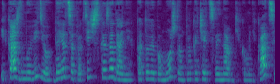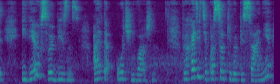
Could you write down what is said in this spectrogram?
и каждому видео дается практическое задание, которое поможет вам прокачать свои навыки коммуникации и веру в свой бизнес, а это очень важно. Проходите по ссылке в описании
